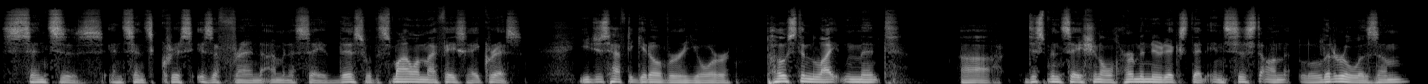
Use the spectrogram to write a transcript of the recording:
senses. And since Chris is a friend, I'm going to say this with a smile on my face Hey, Chris, you just have to get over your post enlightenment, uh, dispensational hermeneutics that insist on literalism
